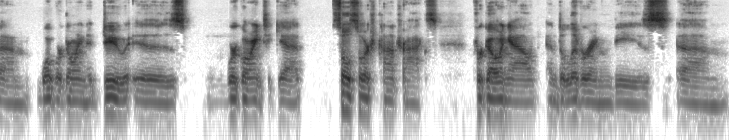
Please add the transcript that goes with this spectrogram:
um, what we're going to do is we're going to get sole source contracts for going out and delivering these um,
